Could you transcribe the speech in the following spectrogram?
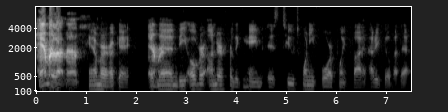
Hammer that man. Hammer, okay. And then the over under for the game is 224.5. How do you feel about that?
